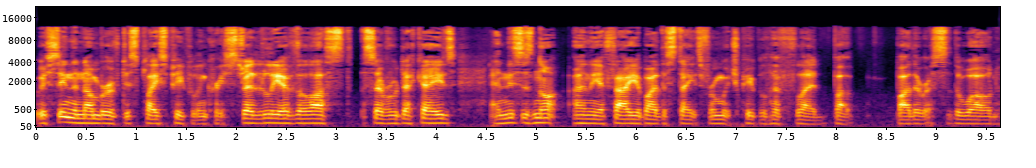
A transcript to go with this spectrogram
We've seen the number of displaced people increase steadily over the last several decades, and this is not only a failure by the states from which people have fled, but by the rest of the world,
